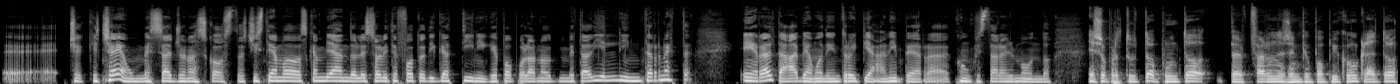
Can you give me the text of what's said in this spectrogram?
eh, cioè che c'è un messaggio nascosto. Ci stiamo scambiando le solite foto di gattini che popolano metà dell'internet e in realtà abbiamo dentro i piani per eh, conquistare il mondo. E soprattutto, appunto, per fare un esempio un po' più concreto,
